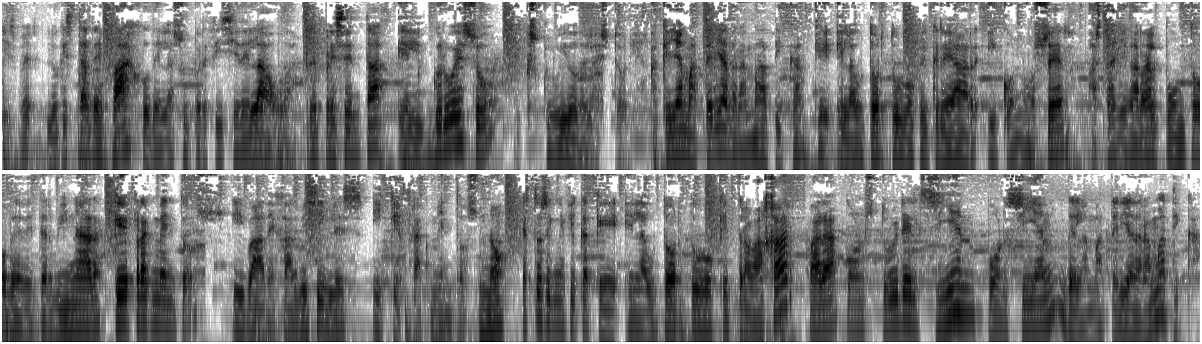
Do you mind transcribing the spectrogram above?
iceberg, lo que está debajo de la superficie, superficie del agua representa el grueso excluido de la historia. Aquella materia dramática que el autor tuvo que crear y conocer hasta llegar al punto de determinar qué fragmentos iba a dejar visibles y qué fragmentos no. Esto significa que el autor tuvo que trabajar para construir el 100% de la materia dramática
